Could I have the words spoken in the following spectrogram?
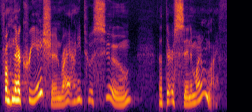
from their creation, right? I need to assume that there is sin in my own life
